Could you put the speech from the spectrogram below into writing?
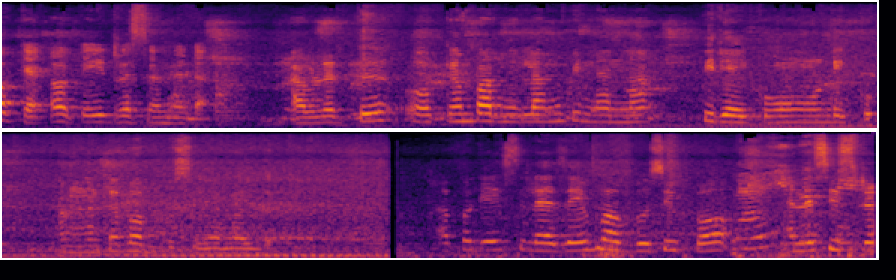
ഓക്കെ ഓക്കെ ഈ ഡ്രസ്സ് തന്നെ ഇടാം. അടുത്ത് ഓക്കെ പറഞ്ഞില്ല എന്ന് പിന്നെ എന്നാ പിരിയായിക്കൊണ്ടിരിക്കും. അങ്ങനത്തെ ബബ്ബൂസ് ഞങ്ങളിത് അപ്പൊ ഗേസ് ലജയും ബബ്ബൂസും ഇപ്പോ എന്റെ സിസ്റ്റർ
